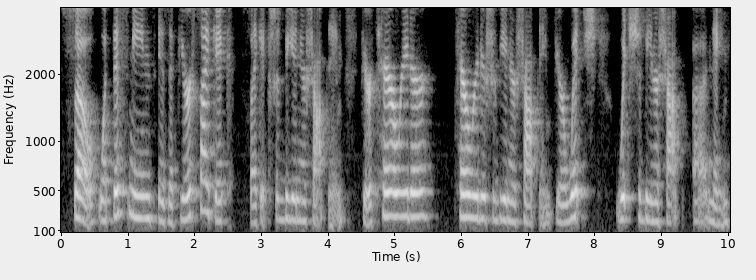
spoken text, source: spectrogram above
So what this means is if you're a psychic, psychic should be in your shop name. If you're a tarot reader, tarot reader should be in your shop name. If you're a witch, witch should be in your shop uh, name.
